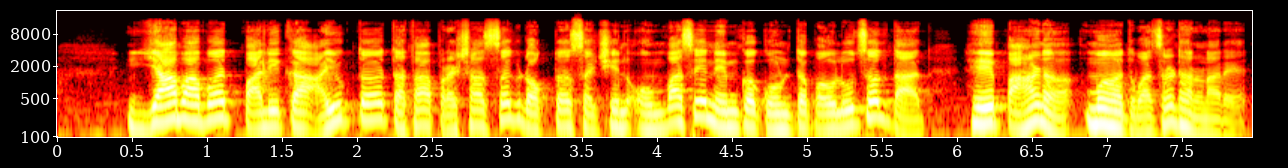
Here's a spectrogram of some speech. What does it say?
याबाबत पालिका आयुक्त तथा प्रशासक डॉक्टर सचिन ओंबासे नेमकं कोणतं पाऊल उचलतात हे पाहणं महत्त्वाचं ठरणार आहे.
